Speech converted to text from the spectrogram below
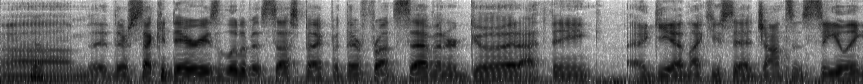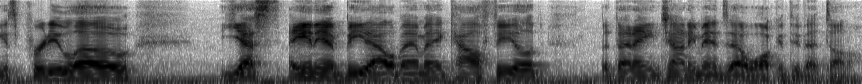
Um, yeah. Their secondary is a little bit suspect, but their front seven are good. I think again, like you said, Johnson's ceiling is pretty low. Yes, A and M beat Alabama and Kyle Field, but that ain't Johnny Manziel walking through that tunnel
